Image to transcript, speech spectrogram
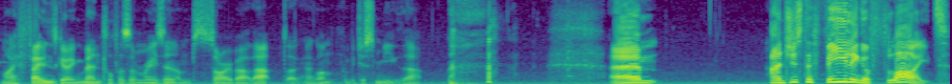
My phone's going mental for some reason. I'm sorry about that. hang on, let me just mute that. um, and just the feeling of flight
